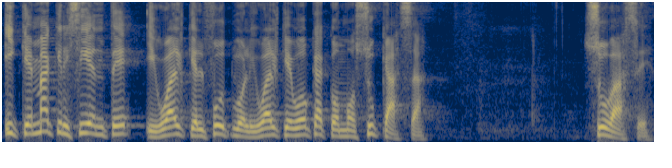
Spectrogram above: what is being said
Y que Macri siente, igual que el fútbol, igual que Boca, como su casa, su base.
